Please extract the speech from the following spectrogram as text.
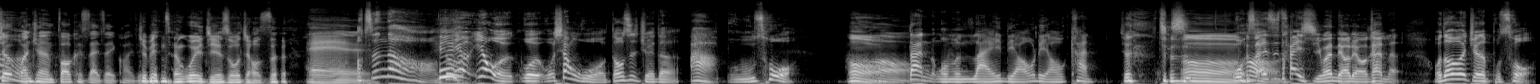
就完全 focus 在这一块，就变成未解锁角色。哎，真的哦，因为因为我我我像我都是觉得啊不错。哦，但我们来聊聊看，就就是我实在是太喜欢聊聊看了，我都会觉得不错，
